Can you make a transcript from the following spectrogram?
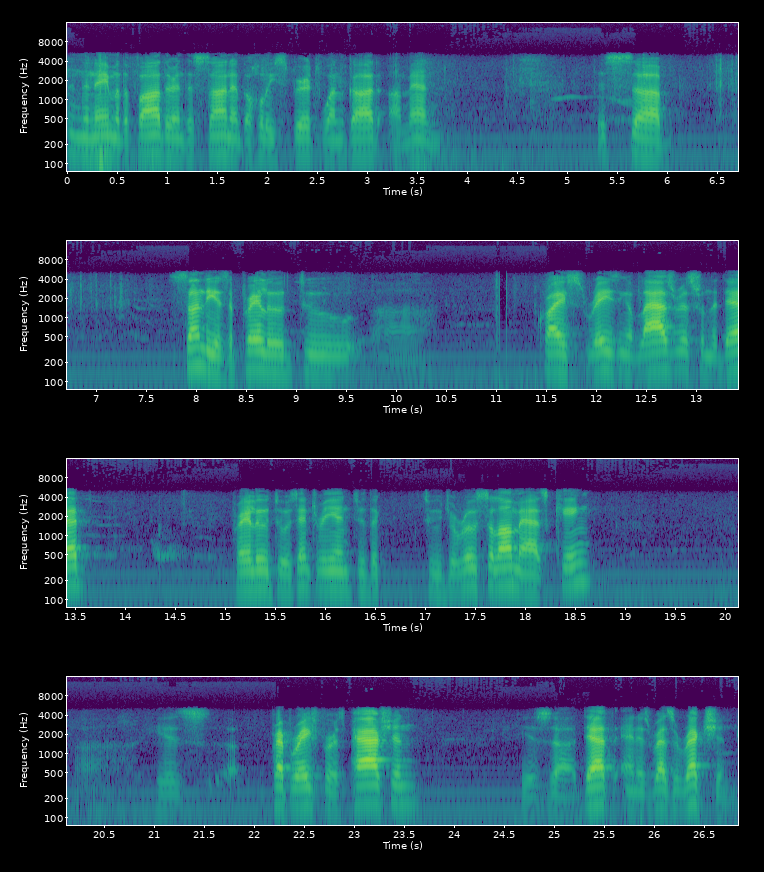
In the name of the Father, and the Son, and the Holy Spirit, one God. Amen. This uh, Sunday is a prelude to uh, Christ's raising of Lazarus from the dead, prelude to his entry into the, to Jerusalem as king, uh, his uh, preparation for his passion, his uh, death, and his resurrection.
